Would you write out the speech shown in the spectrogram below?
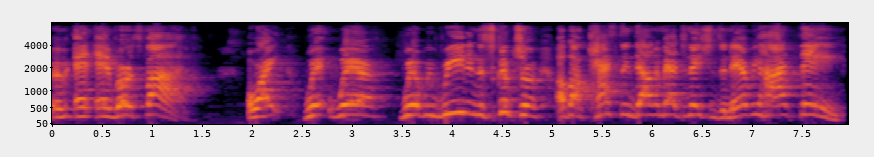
And, and verse 5. All right? Where, where, where we read in the scripture about casting down imaginations and every high thing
